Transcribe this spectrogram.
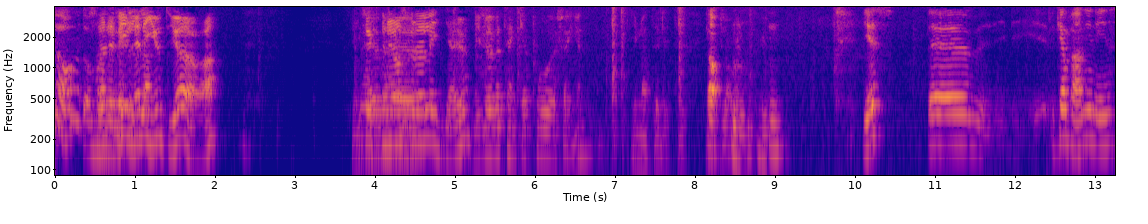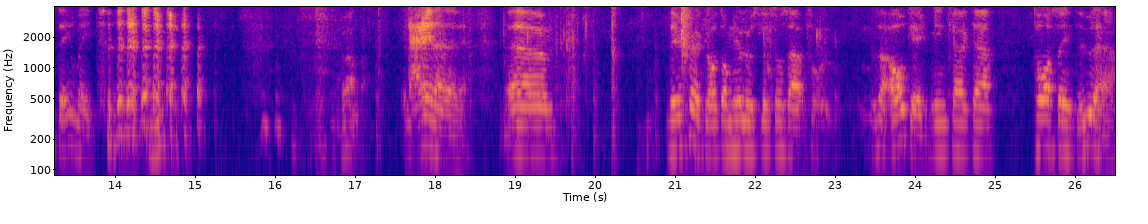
Ja, de Men det ville ni ju inte göra. Vi Tyckte ni de skulle ligga ju. Vi behöver tänka på sängen. I och med att det är lite Ja. Mm. Yes. Eh, kampanjen är en stalemate. För alla. nej, nej, nej. nej. Eh, det är ju självklart om ni har lust liksom så här. få- så här ah, Okej, min karaktär tar sig inte ur det här.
